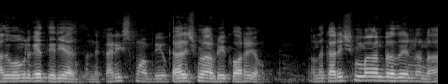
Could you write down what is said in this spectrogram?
அது உங்களுக்கே தெரியாது. அந்த கரிஷ்மா அப்படியே கரிஷ்மா அப்படியே குறையும். அந்த கரிஷ்மான்றது என்னென்னா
